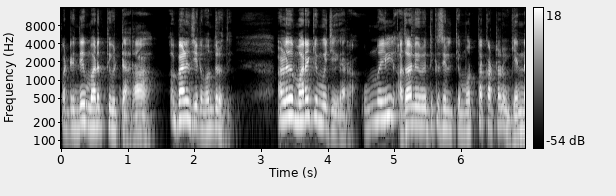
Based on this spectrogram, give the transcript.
பற்றியிருந்தே மறுத்து விட்டாரா? பேலன்ஸ் ஷீட்டை வந்துடுது அல்லது மறைக்க முயற்சிக்கிறாரா? உண்மையில் அதானி நிறுவனத்துக்கு செலுத்திய மொத்த கட்டணம் என்ன?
